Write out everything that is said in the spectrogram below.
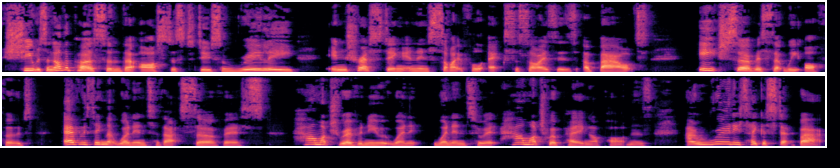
she was another person that asked us to do some really interesting and insightful exercises about each service that we offered, everything that went into that service, how much revenue it went, went into it, how much we're paying our partners and really take a step back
